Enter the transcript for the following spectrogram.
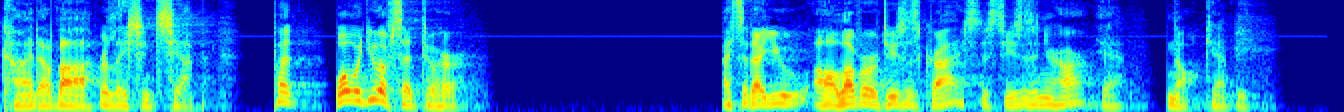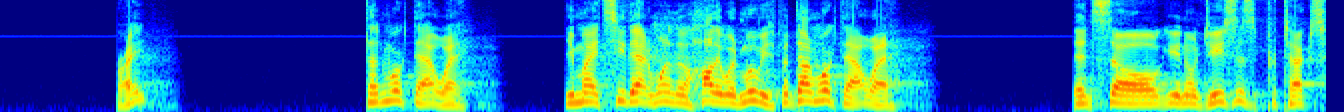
kind of uh, relationship. But what would you have said to her? I said, Are you a lover of Jesus Christ? Is Jesus in your heart? Yeah. No, can't be. Right? Doesn't work that way. You might see that in one of the Hollywood movies, but doesn't work that way. And so, you know, Jesus protects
